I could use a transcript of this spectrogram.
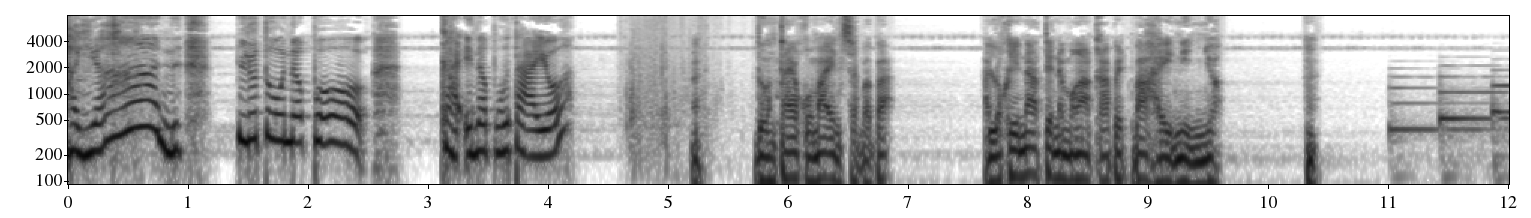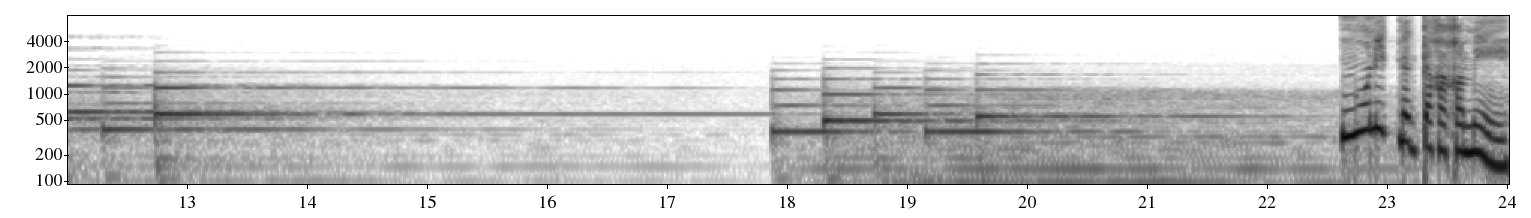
Hayan! Luto na po. Kain na po tayo? Doon tayo kumain sa baba. Alokin natin ang mga kapitbahay ninyo. Ngunit nagtaka kami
